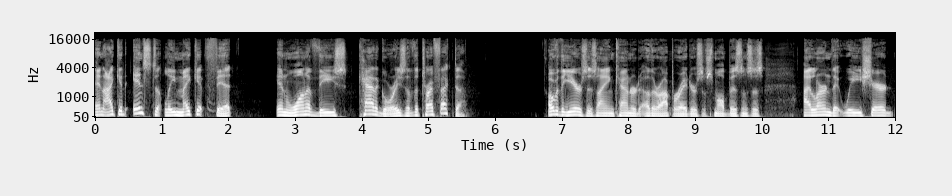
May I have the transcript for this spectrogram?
And I could instantly make it fit in one of these categories of the trifecta. Over the years, as I encountered other operators of small businesses, I learned that we shared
